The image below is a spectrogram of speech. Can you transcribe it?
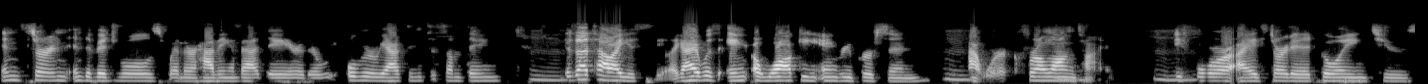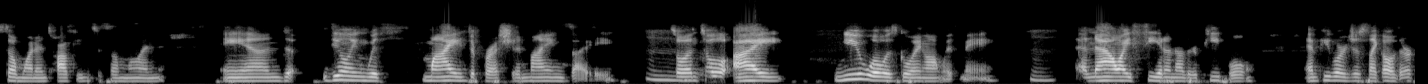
in certain individuals when they're having a bad day or they're overreacting to something. Because that's how I used to be. Like I was ang- a walking angry person Mm. at work for a long Mhm. time Mhm. before I started going to someone and talking to someone and dealing with my depression, my anxiety. Mm. So until I knew what was going on with me, Mm. and now I see it in other people, and people are just like, oh, they're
